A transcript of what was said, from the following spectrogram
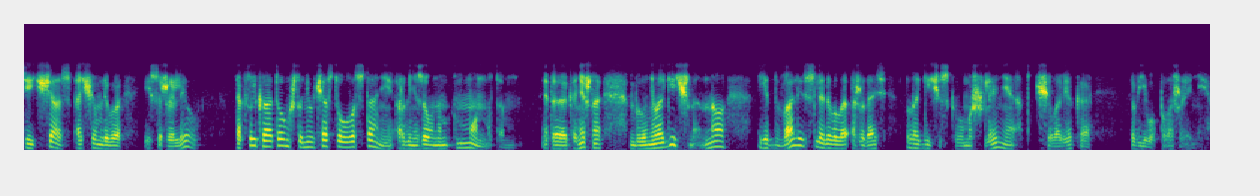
сейчас о чем-либо и сожалел, так только о том, что не участвовал в восстании, организованном Монмутом. Это, конечно, было нелогично, но едва ли следовало ожидать логического мышления от человека в его положении.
